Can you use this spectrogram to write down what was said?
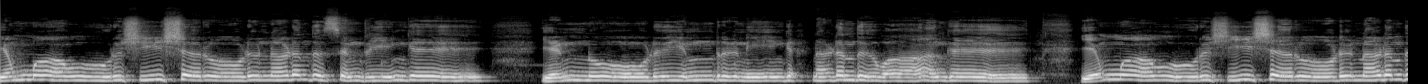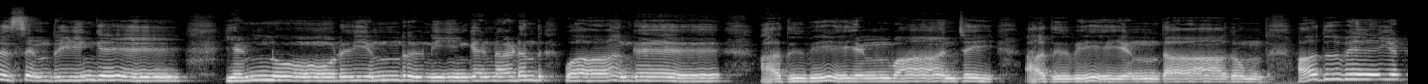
எம்மா ஒரு சீஷரோடு நடந்து சென்றீங்க. என்னோடு இன்று நீங்க நடந்து வாங்க. எம்மா ஊரு ஷீஷரோடு நடந்து சென்றீங்க. என்னோடு இன்று நீங்க நடந்து வாங்க. அதுவே என் வாஞ்சை அதுவே என் தாகம் அதுவே என்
